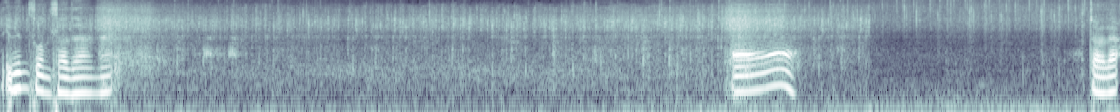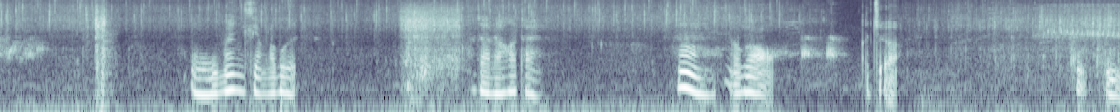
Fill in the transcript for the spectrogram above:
นี่เป็นส่วนสาธารณะอ๋อเจอละโอ้แม่งเสียงระเบิด เข้าใจแล้วเข้าใจอืมแล้วก็อาจจะกดปุ่ม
